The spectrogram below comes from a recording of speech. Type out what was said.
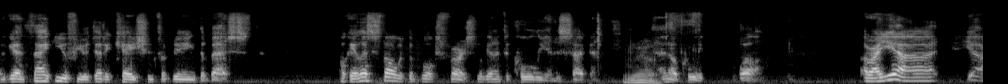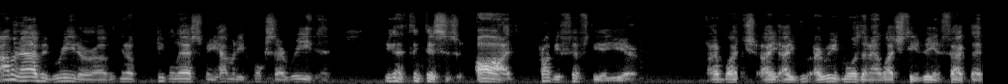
Again, thank you for your dedication for being the best. Okay, let's start with the books first. We'll get into Cooley in a second. Yeah. I know Cooley well. All right, yeah, uh, yeah. I'm an avid reader. Uh, you know, people ask me how many books I read. and You're gonna think this is odd. Probably 50 a year. I watch. I I, I read more than I watch TV. In fact, I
